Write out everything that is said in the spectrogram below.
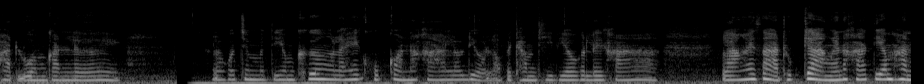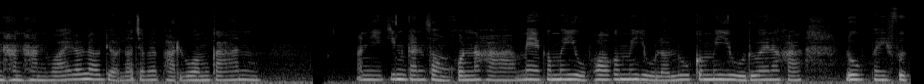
ผัดรวมกันเลย เราก็จะมาเตรียมเครื่องอะไรให้ครบก่อนนะคะ แล้วเดี๋ยวเราไปทำทีเดียวกันเลยค่ะ ล้างให้สะอาดทุกอย่างเลยนะคะ เตรียมหั่นหั่นหั่นไว้แล้วเราเดี๋ยวเราจะไปผัดรวมกัน อันนี้กินกันสองคนนะคะ แม่ก็ไม่อยู่พ่อก็ไม่อยู่แล้วลูกก็ไม่อยู่ด้วยนะคะ ลูกไปฝึก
